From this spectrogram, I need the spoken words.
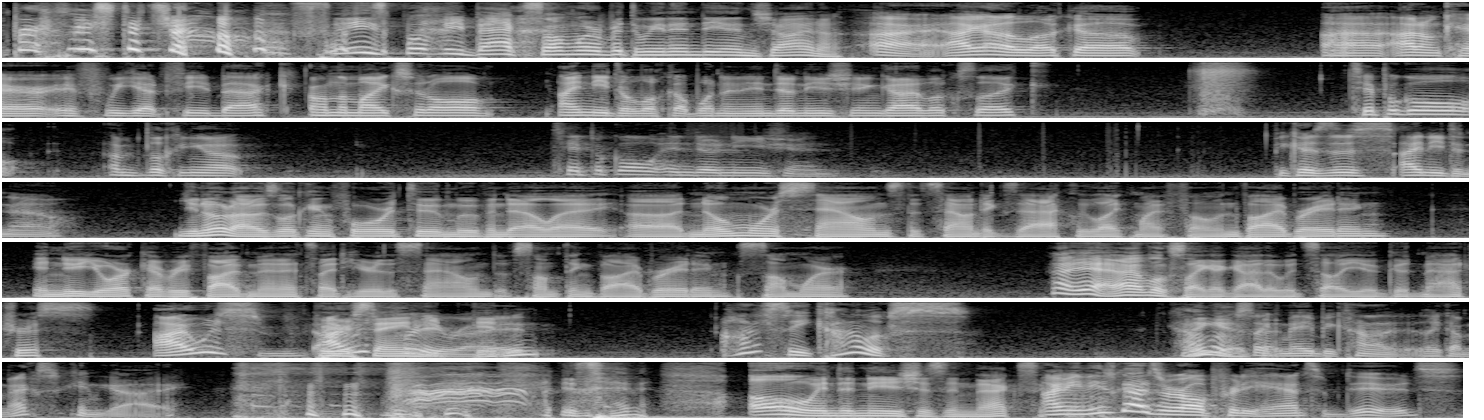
Mr. Jones. Please put me back somewhere between India and China. All right, I gotta look up. Uh, I don't care if we get feedback on the mics at all. I need to look up what an Indonesian guy looks like. Typical. I'm looking up. Typical Indonesian. Because this, I need to know. You know what I was looking forward to moving to LA? Uh, no more sounds that sound exactly like my phone vibrating. In New York, every five minutes, I'd hear the sound of something vibrating somewhere. Oh yeah, that looks like a guy that would sell you a good mattress. I was. But I you're was saying pretty he right. didn't? Honestly, kind of looks. Kind of looks like maybe kind of like a Mexican guy. Is it? Oh, Indonesia's in Mexico. I mean, these guys are all pretty handsome dudes.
